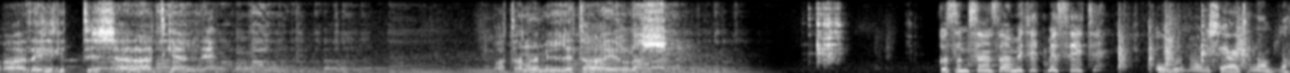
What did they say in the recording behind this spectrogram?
Adil gitti, Serhat geldi. Vatana millete hayırlı olsun. Kızım sen zahmet etmeseydin. Olur mu öyle şey Ayten abla?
